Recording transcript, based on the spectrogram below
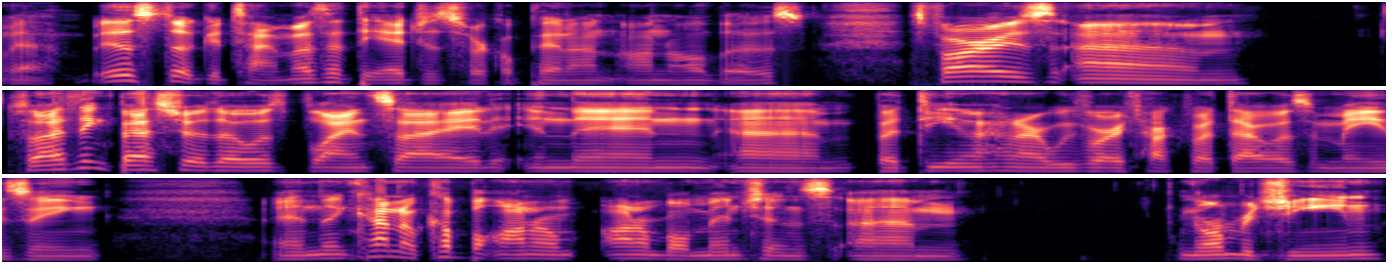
yeah, it was still a good time. I was at the edge of circle pit on, on all those. As far as um so I think best show though was Blindside and then um but Demon Hunter, we've already talked about that was amazing. And then kind of a couple honor- honorable mentions. Um, Norma Jean.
